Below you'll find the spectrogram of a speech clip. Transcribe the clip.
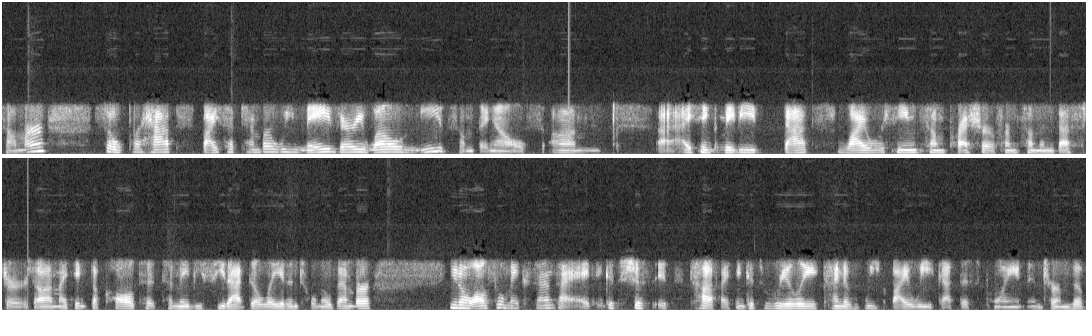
summer. So perhaps by September, we may very well need something else. Um, I think maybe that's why we're seeing some pressure from some investors. Um, I think the call to, to maybe see that delayed until November, you know, also makes sense. I, I think it's just it's tough. I think it's really kind of week by week at this point in terms of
